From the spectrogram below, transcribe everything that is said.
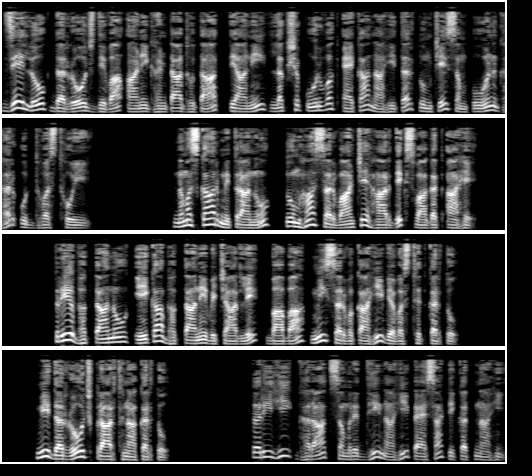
जे लोक दररोज दिवा आणि घंटा धुतात त्यांनी लक्षपूर्वक ऐका नाही तर तुमचे संपूर्ण घर उद्ध्वस्त होईल नमस्कार मित्रांनो तुम्हा सर्वांचे हार्दिक स्वागत आहे प्रिय भक्तांनो एका भक्ताने विचारले बाबा मी सर्व काही व्यवस्थित करतो मी दररोज प्रार्थना करतो तरीही घरात समृद्धी नाही पैसा टिकत नाही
